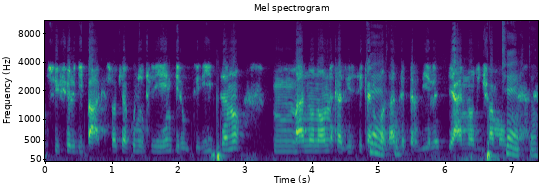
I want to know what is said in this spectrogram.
sui fiori di Bach, so che alcuni clienti lo utilizzano, ma non ho una casistica certo. importante per dirle che hanno diciamo, certo. un,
